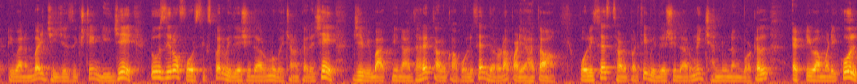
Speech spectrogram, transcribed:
Activa number GJ sixteen DJ two zero four six પર વિદેશી દારૂનું વેચાણ કરે છે જેવી બાતમીના આધારે તાલુકા પોલીસે દરોડા પાડ્યા હતા. પોલીસે સ્થળ પરથી વિદેશી દારૂની છન્નું નંગ બોટલ એક્ટિવા મળી કુલ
